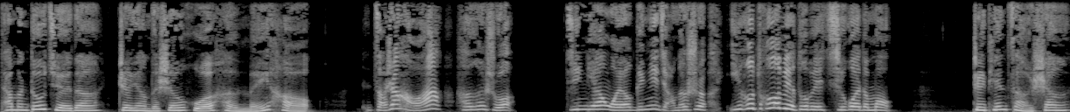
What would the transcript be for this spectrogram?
他们都觉得这样的生活很美好。早上好啊，哼哼鼠。今天我要给你讲的是一个特别特别奇怪的梦。这天早上，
